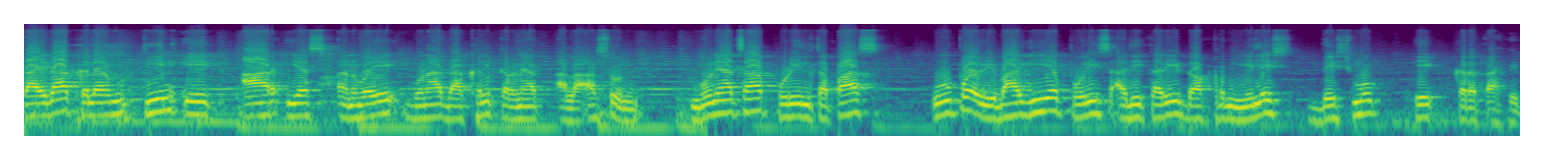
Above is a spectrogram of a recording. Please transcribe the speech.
कायदा कलम तीन एक आर एस अन्वये गुन्हा दाखल करण्यात आला असून गुन्ह्याचा पुढील तपास उपविभागीय पोलीस अधिकारी डॉक्टर निलेश देशमुख हे करत आहेत.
